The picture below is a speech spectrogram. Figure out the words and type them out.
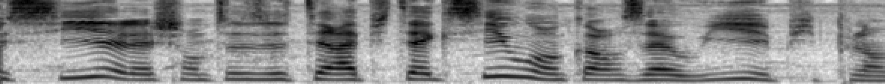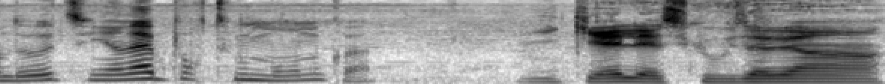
aussi, la chanteuse de Thérapie Taxi ou encore Zawi et puis plein d'autres. Il y en a pour tout le monde quoi. Nickel. Est-ce que vous avez un,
